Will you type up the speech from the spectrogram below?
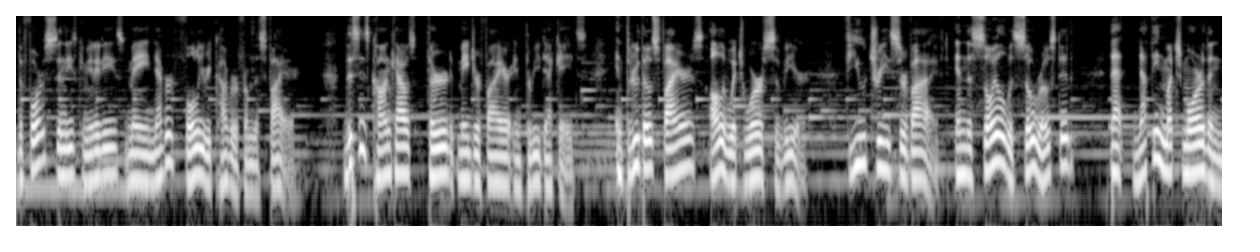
The forests in these communities may never fully recover from this fire. This is Concow's third major fire in three decades, and through those fires, all of which were severe, few trees survived, and the soil was so roasted that nothing much more than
